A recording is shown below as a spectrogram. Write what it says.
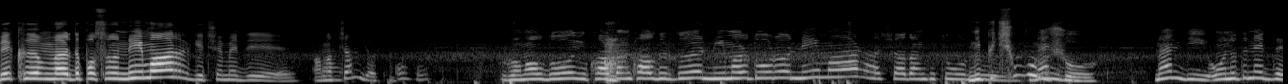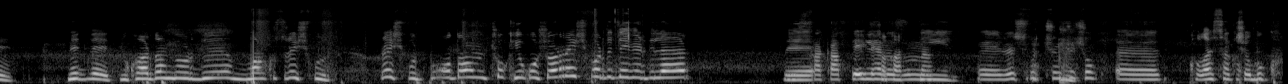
Beckham verdi pasını Neymar geçemedi. Anlatacağım mı Görkem? Olur. Ronaldo yukarıdan kaldırdı. Neymar doğru. Neymar aşağıdan kötü vurdu. Ne biçim vuruş Mendy. Mendy oynadı Nedved. Nedved yukarıdan gördü. Marcus Rashford. Rashford bu adam çok iyi koşar. Rashford'u devirdiler. Ve sakat değil en sakat azından. değil. Ee, Rashford çünkü çok e, Kolay sakat. çabuk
